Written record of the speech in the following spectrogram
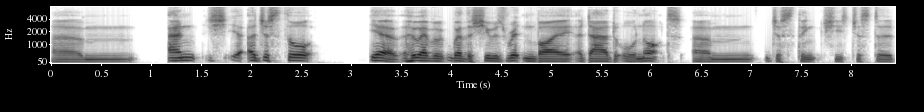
um, and she, I just thought yeah, whoever, whether she was written by a dad or not, um, just think she's just a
